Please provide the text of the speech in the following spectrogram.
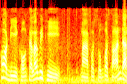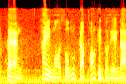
ข้อดีของแต่ละวิธี มาผสมผสานดัดแปลง ให้เหมาะสมกับท้องถิ่นตนเองได้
